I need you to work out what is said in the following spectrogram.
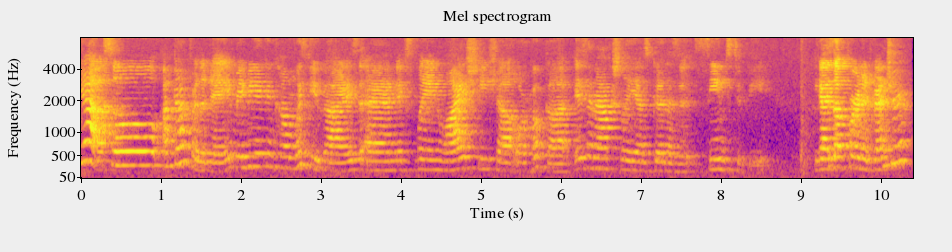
Yeah, so I'm done for the day. Maybe I can come with you guys and explain why shisha or hookah isn't actually as good as it seems to be. You guys up for an adventure?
